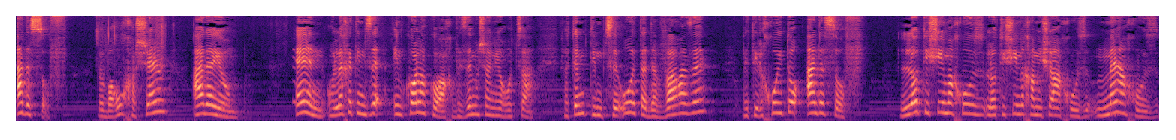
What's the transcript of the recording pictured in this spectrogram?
עד הסוף. וברוך השם, עד היום. אין, הולכת עם זה עם כל הכוח, וזה מה שאני רוצה. שאתם תמצאו את הדבר הזה ותלכו איתו עד הסוף. לא 90 אחוז, לא 95 אחוז, 100 אחוז.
